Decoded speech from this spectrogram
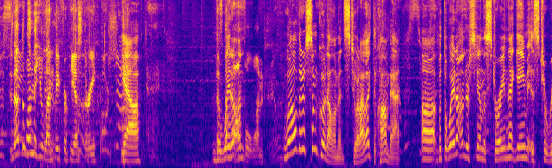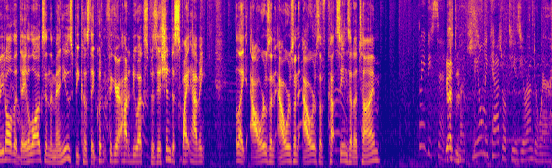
Is that the one that you lent me for PS3? Yeah. The That's way the to un- awful one. Well, there's some good elements to it. I like the combat. Uh, but the way to understand the story in that game is to read all the data logs in the menus because they couldn't figure out how to do exposition despite having like hours and hours and hours of cutscenes at a time. Maybe singed, but the only casualty is your underwear.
